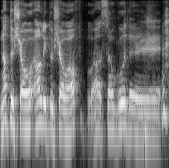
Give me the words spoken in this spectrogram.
not to show only to show off well so good uh,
